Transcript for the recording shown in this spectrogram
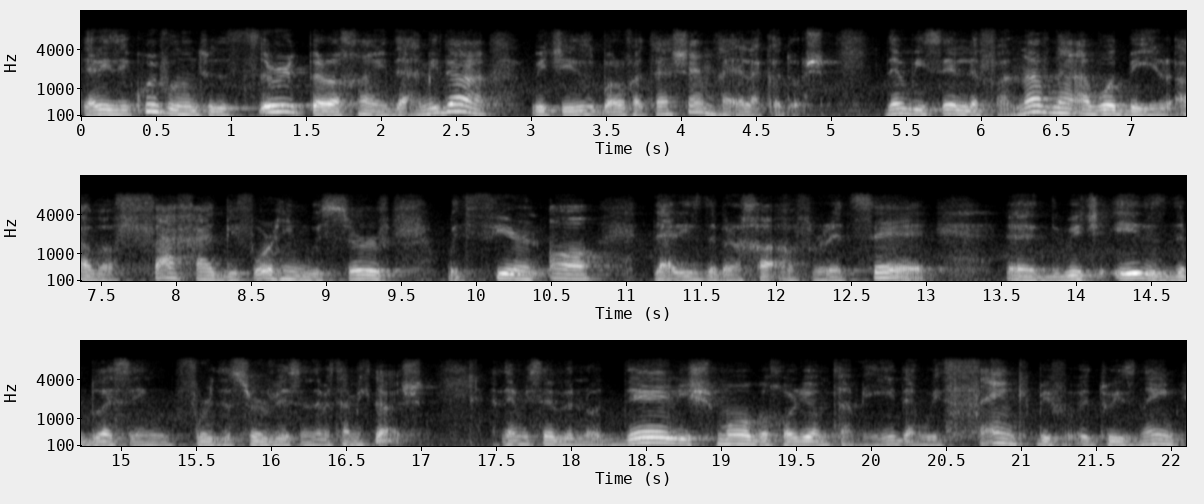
that is equivalent to the third baracha in the Amidah, which is Baruch Hashem Ha'el Hakadosh. Then we say Lefanav Na'avod Be'ir'ava Fachad, before him we serve with fear and awe. That is the baracha of Retzeh uh, which is the blessing for the service in the Bet HaMikdash. And then we say, tamid, and we thank to his name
